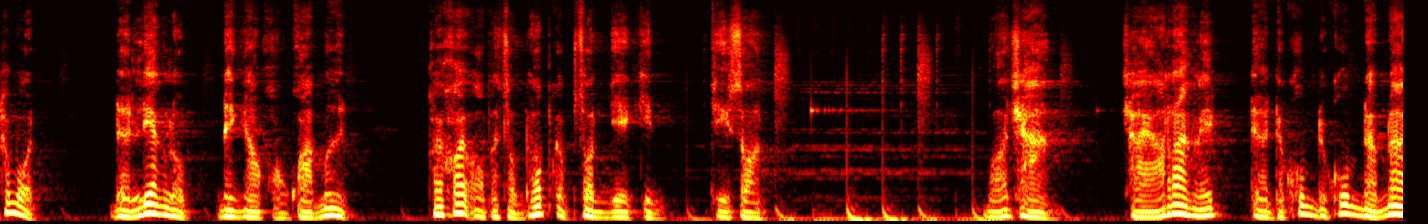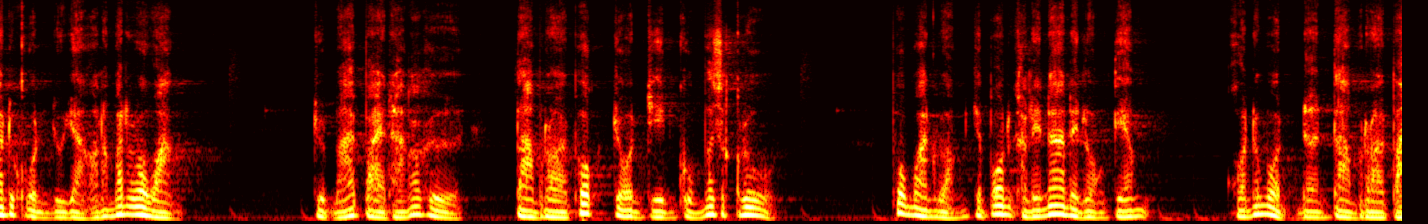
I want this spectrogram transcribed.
ทั้งหมดเดินเลี่ยงหลบในเงาของความมืด ค่อยๆ ออกไปสมทบกับซนเยกินจีซอน หมอช่าง ชายร่างเล็กเดินตะคุ่มตะคุ่มนำหน้าทุกคนอยู่อย่างระมัดระวัง จุดหมายปลายทางก็คือ ตามรอยพวกโจรจีนกลุ่มเมื่อสักครู่ พวกมันหวังจะปล้นคาเลน่าในโรงเตรียม คนทั้งหมดเดินตามรอยไป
